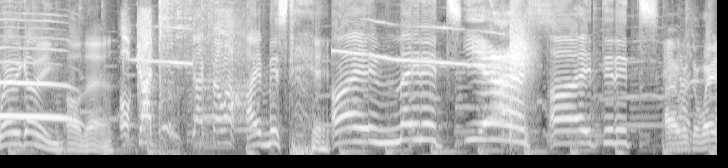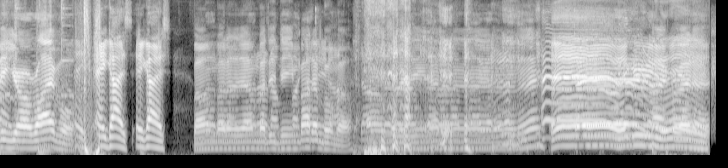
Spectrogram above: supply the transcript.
where are we going? Oh, there. Oh God, that fella. I missed it. I made it. Yes! I did it. I was awaiting your arrival. Hey, hey, guys. Hey, guys. Bum, bada, dum, bada, ding, bada, boom, boom. Hey.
